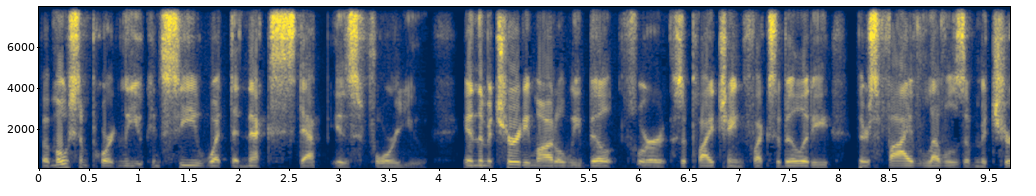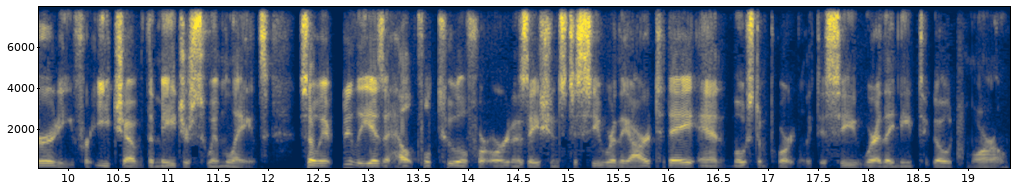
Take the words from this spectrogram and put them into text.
but most importantly you can see what the next step is for you. In the maturity model we built for supply chain flexibility there's five levels of maturity for each of the major swim lanes. So it really is a helpful tool for organizations to see where they are today and most importantly to see where they need to go tomorrow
